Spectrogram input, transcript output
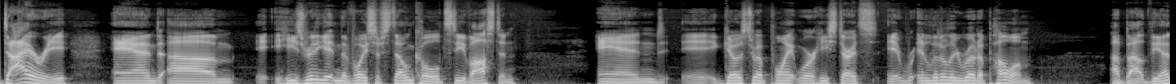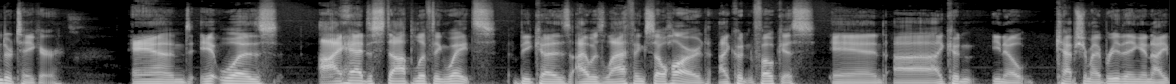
diary, and um, he's reading it in the voice of Stone Cold Steve Austin, and it goes to a point where he starts. It, it literally wrote a poem about the Undertaker, and it was I had to stop lifting weights because I was laughing so hard I couldn't focus and uh, I couldn't you know capture my breathing and I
